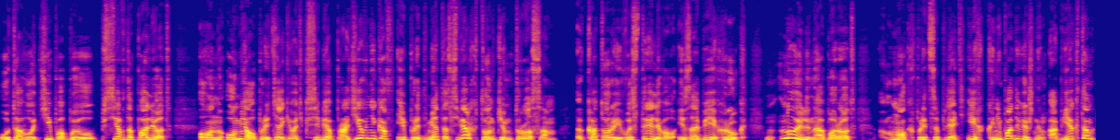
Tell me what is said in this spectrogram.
У того типа был псевдополет. Он умел притягивать к себе противников и предметы сверхтонким тросом, который выстреливал из обеих рук, ну или наоборот, мог прицеплять их к неподвижным объектам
